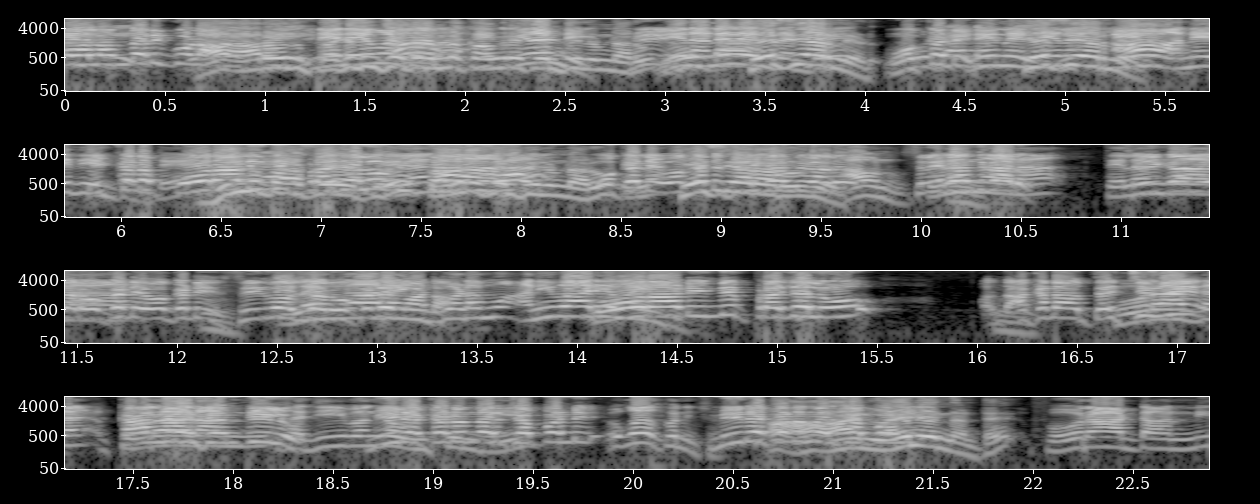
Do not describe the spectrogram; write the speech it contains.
వాళ్ళందరికీ కూడా ఆ- ఆ రోజు నేనేమన్నా- ప్రకటించే టైంలో కాంగ్రెస్. ఎంపీలు ఉన్నారు. కేసీఆర్ లేడు. ఒకటి కేసీఆర్ లేడు. ఇక్కడ ప్రజలు. కాంగ్రెస్ ఎంపీలు ఉన్నారు. కేసీఆర్ ఆ రోజు అవును. శ్రీకాంత్ గారు తెలంగాణ- ఒకటి ఒకటి శ్రీనివాస్ గారు ఒకటే మాట. పోరాడింది ప్రజలు అక్కడ తెచ్చింది కాంగ్రెస్ పోరాటాన్ని ఎంపీలు. సజీవంగా మీరు ఎక్కడ ఉన్నారు ఉంచింది. చెప్పండి. మీరు ఎక్కడ ఉన్నారు ఆయన లైన్ చెప్పండి ఏంటంటే పోరాటాన్ని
